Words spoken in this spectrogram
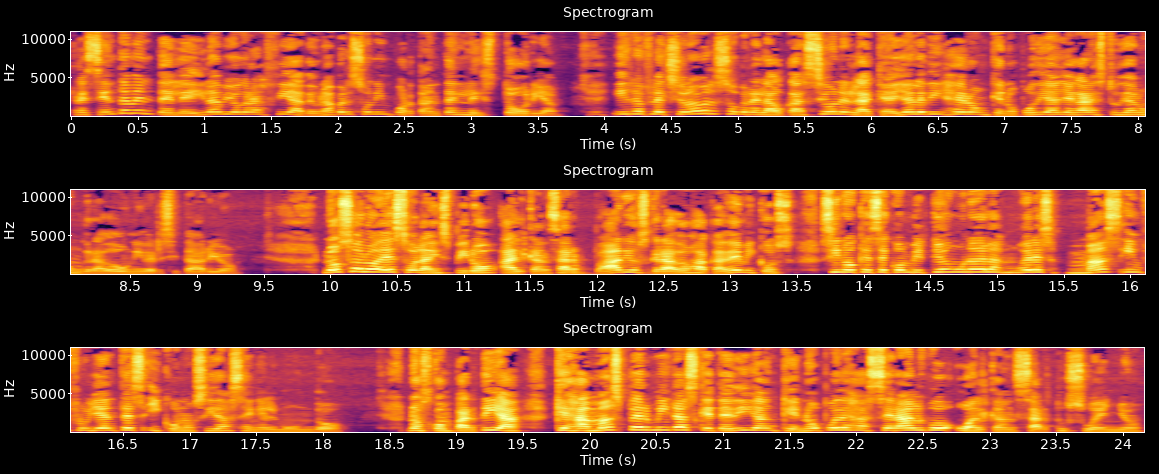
Recientemente leí la biografía de una persona importante en la historia y reflexionaba sobre la ocasión en la que a ella le dijeron que no podía llegar a estudiar un grado universitario. No solo eso la inspiró a alcanzar varios grados académicos, sino que se convirtió en una de las mujeres más influyentes y conocidas en el mundo. Nos compartía que jamás permitas que te digan que no puedes hacer algo o alcanzar tu sueño.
